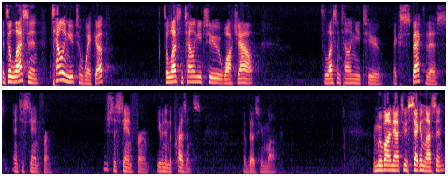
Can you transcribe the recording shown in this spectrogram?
It's a lesson telling you to wake up. It's a lesson telling you to watch out. It's a lesson telling you to expect this and to stand firm. Just to stand firm, even in the presence of those who mock. We move on now to a second lesson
